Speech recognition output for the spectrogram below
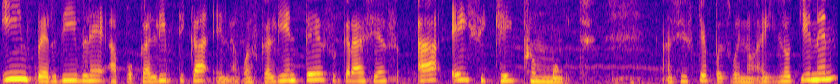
imperdible, apocalíptica en Aguascalientes, gracias a ACK Promote. Así es que, pues bueno, ahí lo tienen.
